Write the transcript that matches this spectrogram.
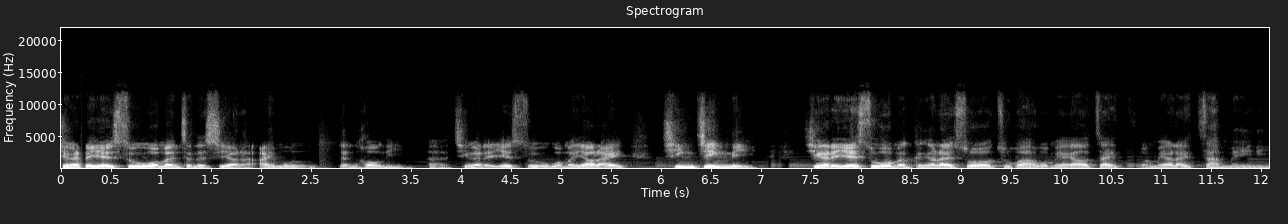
亲爱的耶稣，我们真的是要来爱慕等候你。呃，亲爱的耶稣，我们要来亲近你。亲爱的耶稣，我们更要来说主啊，我们要在我们要来赞美你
